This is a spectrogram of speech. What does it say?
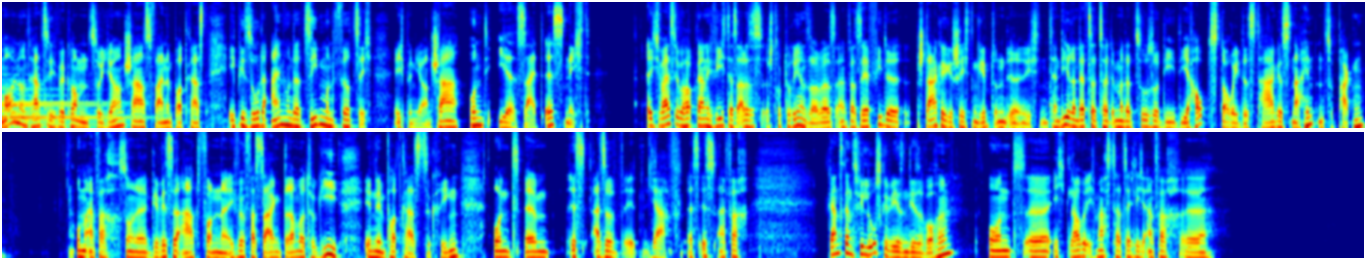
Moin und herzlich willkommen zu Jörn Schars feinem Podcast, Episode 147. Ich bin Jörn Schaar und ihr seid es nicht. Ich weiß überhaupt gar nicht, wie ich das alles strukturieren soll, weil es einfach sehr viele starke Geschichten gibt und äh, ich tendiere in letzter Zeit immer dazu, so die, die Hauptstory des Tages nach hinten zu packen um einfach so eine gewisse Art von, äh, ich würde fast sagen, Dramaturgie in den Podcast zu kriegen. Und ähm, ist, also, äh, ja, es ist einfach ganz, ganz viel los gewesen diese Woche. Und äh, ich glaube, ich mache es tatsächlich einfach. Äh,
